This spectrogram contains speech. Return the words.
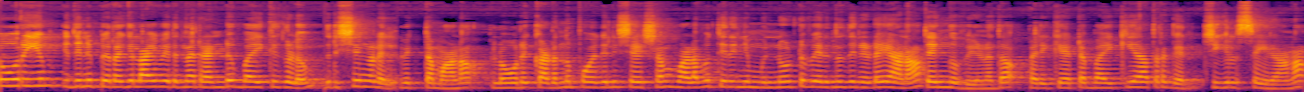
ലോറിയും ഇതിന് പിറകിലായി വരുന്ന രണ്ട് ബൈക്കുകളും ദൃശ്യങ്ങളിൽ വ്യക്തമാണ്. ലോറി കടന്നുപോയതിനു ശേഷം വളവ് തിരിഞ്ഞ് മുന്നോട്ട് വരുന്നതിനിടെയാണ് തെങ്ങ് വീണത്. പരിക്കേറ്റ ബൈക്ക് യാത്രികൻ ചികിത്സയിലാണ്.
